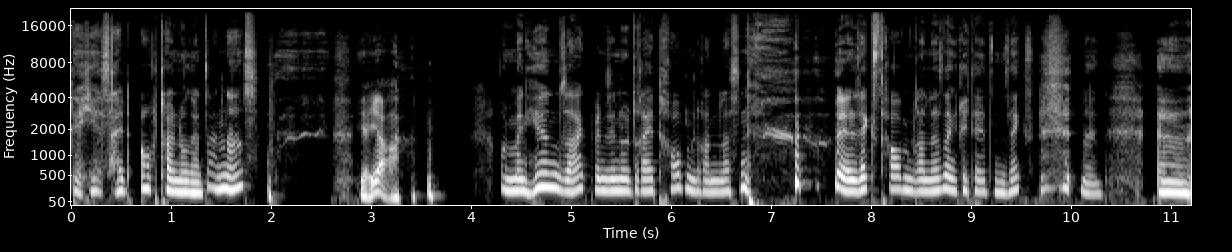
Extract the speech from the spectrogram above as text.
Der hier ist halt auch toll, nur ganz anders. ja, ja. Und mein Hirn sagt, wenn sie nur drei Trauben dran lassen, äh, sechs Trauben dran lassen, dann kriegt er jetzt ein Sechs. Nein. Äh,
